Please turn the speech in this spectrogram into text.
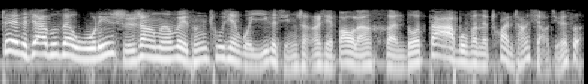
这个家族在武林史上呢，未曾出现过一个情圣，而且包揽很多大部分的串场小角色。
